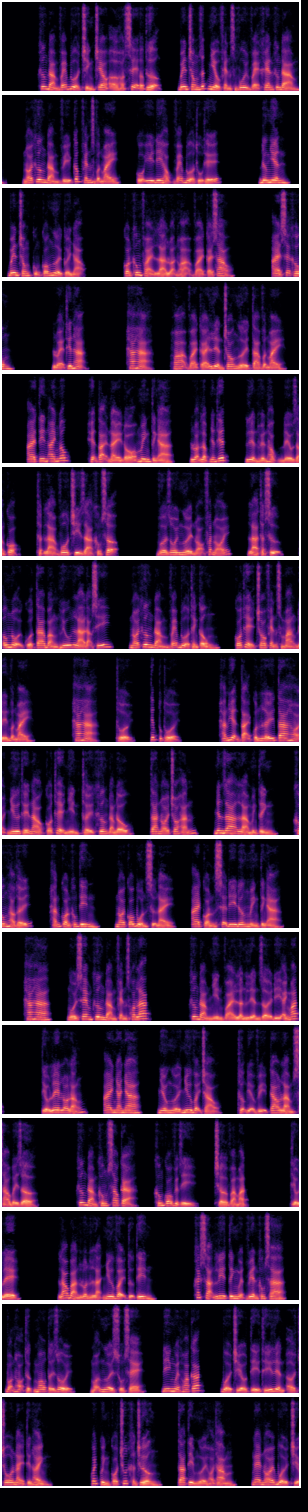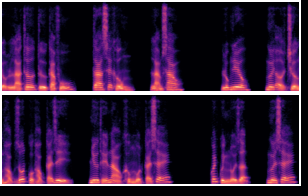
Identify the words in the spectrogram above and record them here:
Khương Đàm vẽ bùa chính treo ở hot xệ ấp thượng, bên trong rất nhiều fans vui vẻ khen Khương Đàm, nói Khương Đàm vì cấp fans vận may, cô y đi học vẽ bùa thủ thế. Đương nhiên, bên trong cũng có người cười nhạo. Còn không phải là loạn họa vài cái sao. Ai sẽ không? Loẹ thiên hạ. Ha ha, họa vài cái liền cho người ta vận may. Ai tin ai ngốc, hiện tại này đó minh tinh à, loạn lập nhân thiết, liền huyền học đều dám cỏ, thật là vô chi giả không sợ. Vừa rồi người nọ phát nói, là thật sự, ông nội của ta bằng hữu là đạo sĩ, nói Khương Đàm vẽ bùa thành công, có thể cho fans mang đến vận may. Ha ha, thổi, tiếp tục thổi. Hắn hiện tại quấn lấy ta hỏi như thế nào có thể nhìn thấy Khương Đàm đâu, ta nói cho hắn, nhân ra là minh tinh, không hảo thấy, hắn còn không tin, nói có buồn sự này, ai còn sẽ đi đương minh tinh à. Ha ha, ngồi xem Khương Đàm phèn khoát lác. Khương Đàm nhìn vài lần liền rời đi ánh mắt. Tiểu Lê lo lắng, ai nha nha, nhiều người như vậy chào, thượng địa vị cao làm sao bây giờ. Khương Đàm không sao cả, không có việc gì, chờ vào mặt. Tiểu Lê, lão bản luôn là như vậy tự tin. Khách sạn ly tinh nguyệt viên không xa, bọn họ thực mau tới rồi, mọi người xuống xe, đi nguyệt hoa cát, buổi chiều tỉ thí liền ở chỗ này tiến hành. Quách Quỳnh có chút khẩn trương, ta tìm người hỏi thăm, nghe nói buổi chiều là thơ từ ca phú, ta sẽ không, làm sao? Lục Nghiêu, ngươi ở trường học rốt cuộc học cái gì, như thế nào không một cái sẽ? Quách Quỳnh nổi giận, ngươi sẽ?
